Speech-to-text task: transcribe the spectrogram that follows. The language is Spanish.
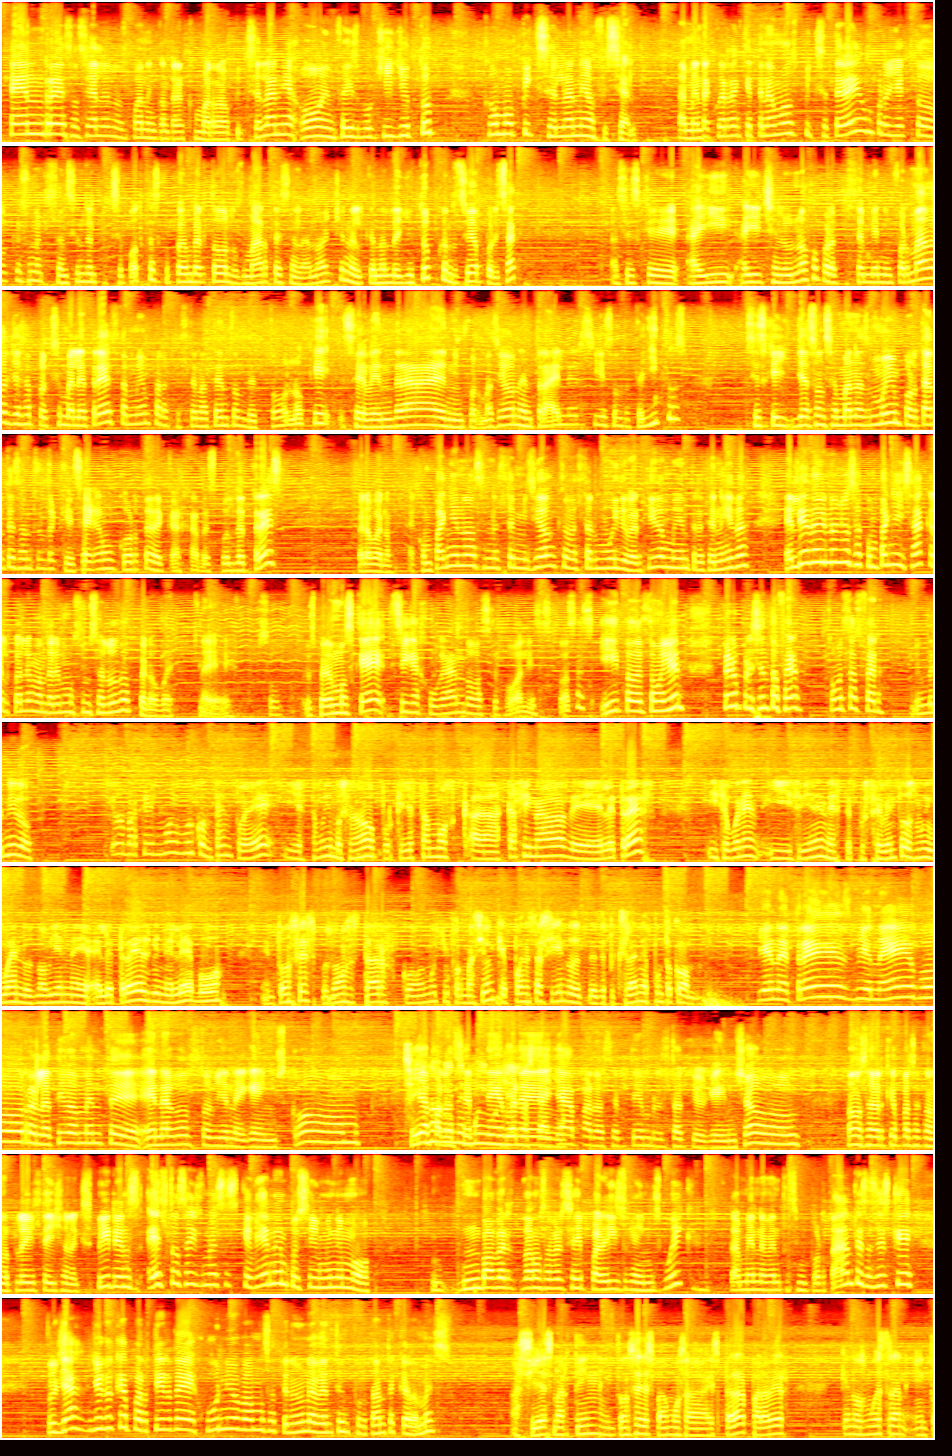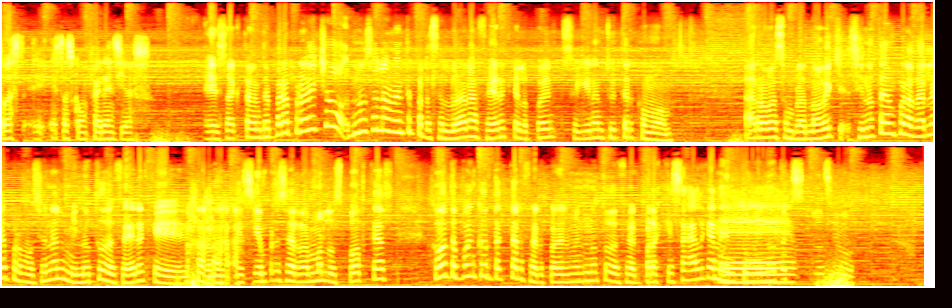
En redes sociales nos pueden encontrar como arroba pixelania o en Facebook y YouTube como Pixelania Oficial. También recuerden que tenemos Pixel TV, un proyecto que es una extensión del Pixel Podcast que pueden ver todos los martes en la noche en el canal de YouTube conducido por Isaac. Así es que ahí, ahí échenle un ojo para que estén bien informados. Ya se aproxima el E3 también para que estén atentos de todo lo que se vendrá en información, en trailers y esos detallitos. Si es que ya son semanas muy importantes antes de que se haga un corte de caja después de tres. Pero bueno, acompáñenos en esta emisión que va a estar muy divertida, muy entretenida. El día de hoy no nos acompaña Isaac, al cual le mandaremos un saludo, pero bueno, eh, esperemos que siga jugando basquetbol y esas cosas. Y todo está muy bien. Pero presento a Fer. ¿Cómo estás, Fer? Bienvenido. Quiero Martín, muy muy contento, ¿eh? Y estoy muy emocionado porque ya estamos a casi nada de L3 y se vienen y se vienen este pues eventos muy buenos, no viene el E3, viene el Evo, entonces pues vamos a estar con mucha información que pueden estar siguiendo desde, pixelania.com. Viene 3, viene Evo, relativamente en agosto viene Gamescom. ya para septiembre, ya para septiembre el Tokyo Game Show. Vamos a ver qué pasa con el PlayStation Experience. Estos seis meses que vienen, pues sí, mínimo Va a ver, vamos a ver si hay Paris Games Week, también eventos importantes, así es que pues ya, yo creo que a partir de junio vamos a tener un evento importante cada mes. Así es, Martín. Entonces vamos a esperar para ver qué nos muestran en todas estas conferencias. Exactamente, pero aprovecho no solamente para saludar a Fer, que lo pueden seguir en Twitter como arroba sombranovich, sino también para darle promoción al minuto de Fer, que con el que siempre cerramos los podcasts. ¿Cómo te pueden contactar, Fer, para el minuto de Fer? Para que salgan en tu minuto eh, exclusivo.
